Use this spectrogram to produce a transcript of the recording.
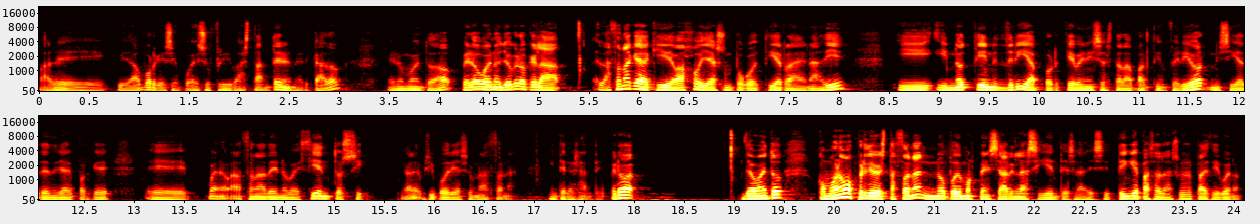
¿vale? Cuidado porque se puede sufrir bastante en el mercado en un momento dado, pero bueno, yo creo que la, la zona que hay aquí debajo ya es un poco tierra de nadie, y, no tendría por qué venirse hasta la parte inferior, ni siquiera tendría por qué, eh, bueno, la zona de 900 sí, sí podría ser una zona interesante, pero de momento, como no hemos perdido esta zona, no podemos pensar en la siguiente, ¿sabes? Tienen que pasar las cosas para decir, bueno,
